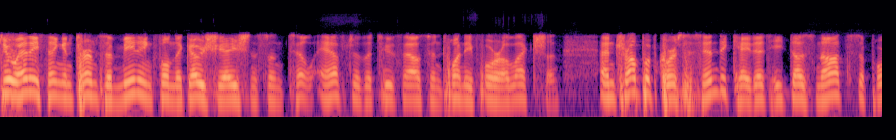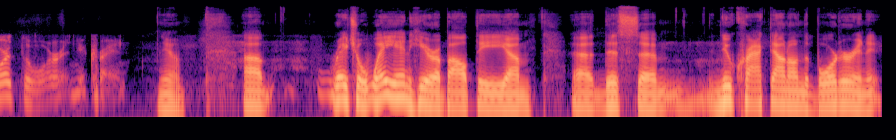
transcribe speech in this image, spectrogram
do anything in terms of meaningful negotiations until after the 2024 election. And Trump, of course, has indicated he does not support the war in Ukraine. Yeah. Uh, Rachel, weigh in here about the um, uh, this um, new crackdown on the border and it,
